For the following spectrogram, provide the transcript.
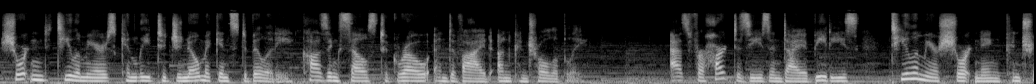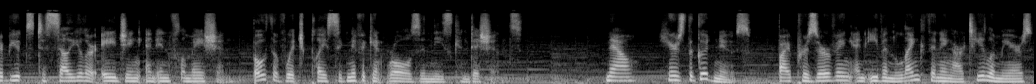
shortened telomeres can lead to genomic instability, causing cells to grow and divide uncontrollably. As for heart disease and diabetes, telomere shortening contributes to cellular aging and inflammation, both of which play significant roles in these conditions. Now, here's the good news. By preserving and even lengthening our telomeres,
